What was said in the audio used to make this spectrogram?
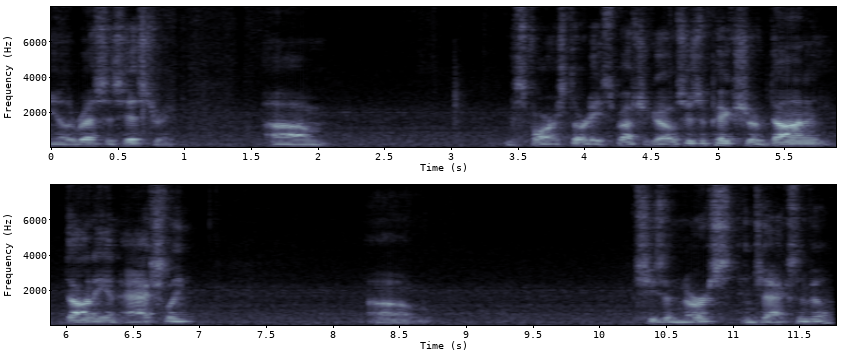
you know, the rest is history. Um, as far as 38 Special goes. Here's a picture of Donnie, Donnie and Ashley. Um, she's a nurse in Jacksonville.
